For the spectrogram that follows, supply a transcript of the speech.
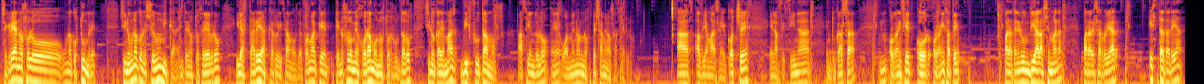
se crea no solo una costumbre, sino una conexión única entre nuestro cerebro y las tareas que realizamos, de forma que, no solo mejoramos nuestros resultados, sino que además disfrutamos haciéndolo, ¿eh? o al menos nos pesa menos hacerlo. Haz, llamadas en el coche, en la oficina, en tu casa, organízate para tener un día a la semana para desarrollar esta tarea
